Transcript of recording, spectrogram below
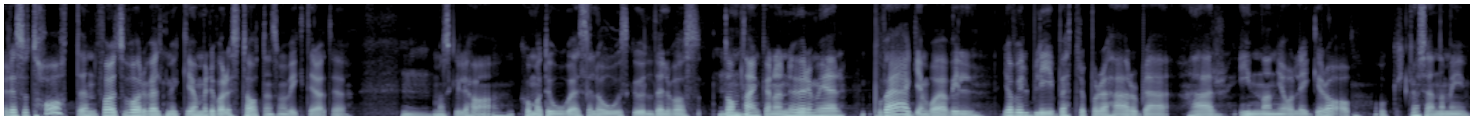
resultaten, förut så var det väldigt mycket, ja men det var resultaten som var viktigare. Att jag Mm. man skulle ha, komma till OS eller OS-guld eller vad, de Mm. tankarna. Nu är det mer på vägen vad jag vill. Jag vill bli bättre på det här och det här innan jag lägger av och kan känna mig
